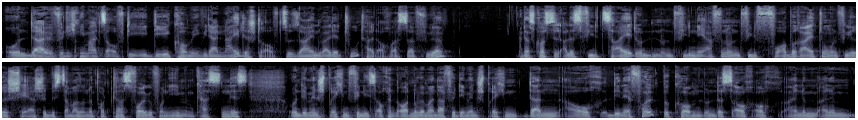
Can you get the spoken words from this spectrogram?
Und da würde ich niemals auf die Idee kommen, irgendwie da neidisch drauf zu sein, weil der tut halt auch was dafür. Das kostet alles viel Zeit und, und viel Nerven und viel Vorbereitung und viel Recherche, bis da mal so eine Podcast-Folge von ihm im Kasten ist. Und dementsprechend finde ich es auch in Ordnung, wenn man dafür dementsprechend dann auch den Erfolg bekommt und das auch, auch einem, einem,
